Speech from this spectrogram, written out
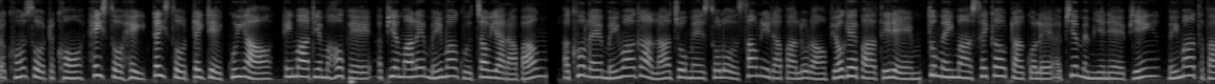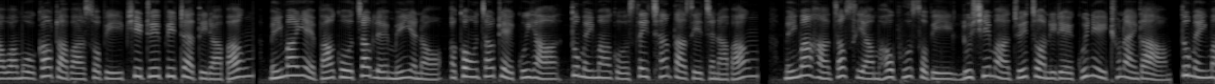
တခွန်းဆိုတခွန်းဟိတ်ဆိုဟိတ်တိတ်ဆိုတိတ်တဲ့ကွီးဟာအိမ်မတင်မဟုတ်ပဲအပြင်မှာလဲမိမကိုကြောက်ရတာပါအခုလဲမိမကလာကြုံမယ်ဆိုလို့စောင့်နေတာပါလို့တောင်ပြောခဲ့ပါသေးတယ်သူ့မိမစိတ်ကောက်တာကိုလည်းအပြစ်မမြင်တဲ့အပြင်မိမတဘာဝမို့ကောက်တာပါဆိုပြီးဖြည့်တွေးပေးတတ်သေးတာပါမိမရဲ့ဘာကိုကြောက်လဲမေးရင်တော့အကုန်ကြောက်တဲ့ကွီးဟာသူ့မိမကိုစိတ်ချမ်းသာစေချင်တာပါ မိမဟာကြောက်စရာမဟုတ်ဘူးဆိုပြီးလူရှိမှကြွေးကြော်နေတဲ့ကွင်းနေထွန်းနိုင်ကသူ့မိမ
